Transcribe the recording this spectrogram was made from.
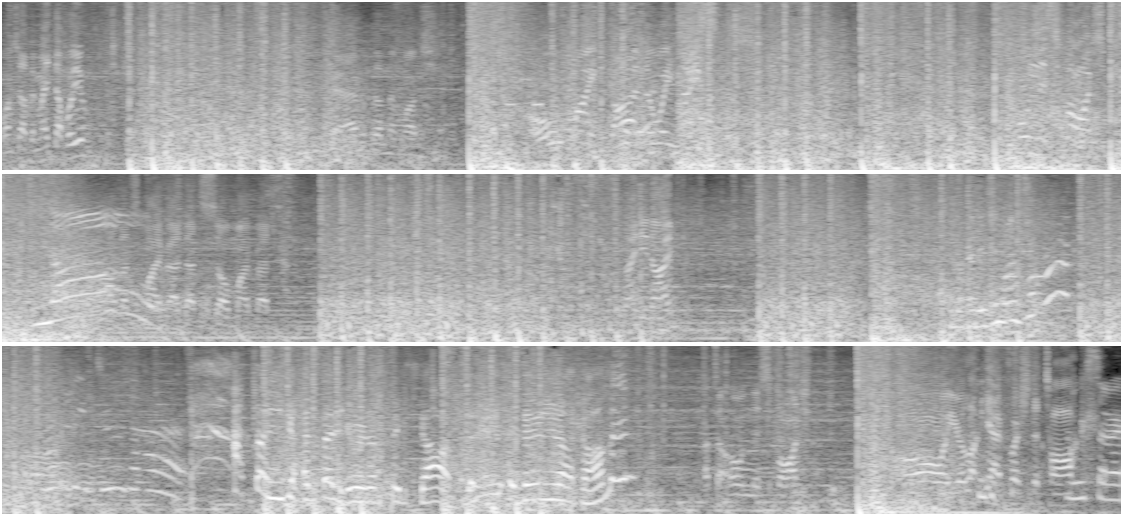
Watch out, they might W. Okay, I haven't done that much. Oh my god, no way. Nice! On this forge. No! Oh, that's my bad, that's so my bad. 99. Oh my god, is he my block? How did he do that? I thought you guys said you were in a big shot. And then you're not comment? I have to own this forge. Oh, you're lucky I pushed the talk. I'm sorry.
